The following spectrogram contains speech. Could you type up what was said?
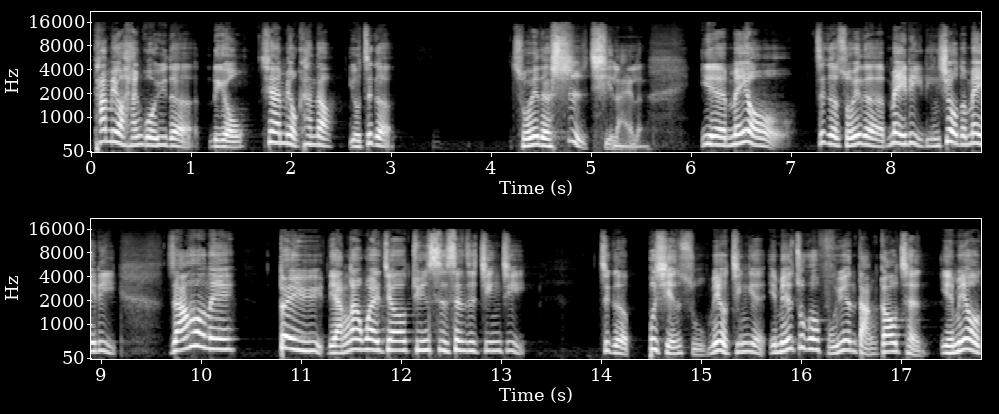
他没有韩国瑜的流，现在没有看到有这个所谓的势起来了，也没有这个所谓的魅力，领袖的魅力。然后呢？对于两岸外交、军事甚至经济，这个不娴熟，没有经验，也没有做过府院党高层，也没有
